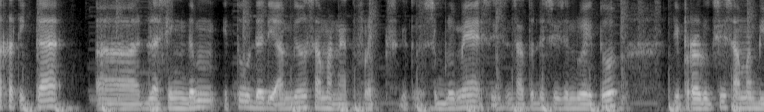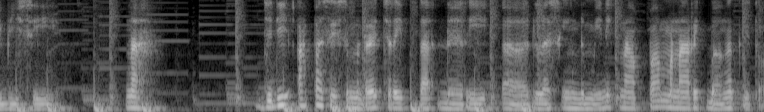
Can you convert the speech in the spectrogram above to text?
ketika uh, The Kingdom itu udah diambil sama Netflix gitu. Sebelumnya season 1 dan season 2 itu diproduksi sama BBC. Nah, jadi apa sih sebenarnya cerita dari uh, The Last Kingdom ini kenapa menarik banget gitu?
